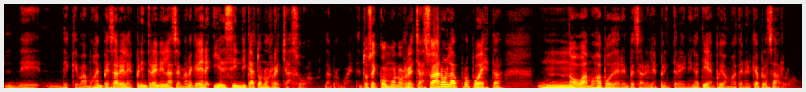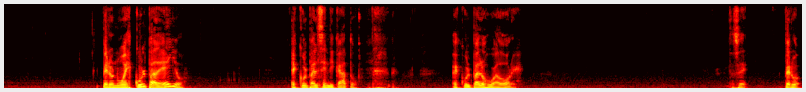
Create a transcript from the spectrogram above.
de, de que vamos a empezar el sprint training la semana que viene, y el sindicato nos rechazó la propuesta. Entonces, como nos rechazaron la propuesta, no vamos a poder empezar el sprint training a tiempo y vamos a tener que aplazarlo. Pero no es culpa de ellos. Es culpa del sindicato. es culpa de los jugadores. Entonces, pero,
